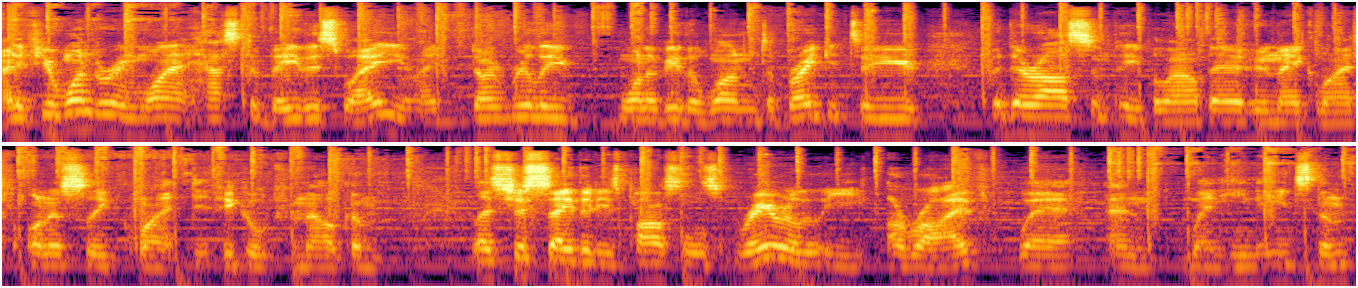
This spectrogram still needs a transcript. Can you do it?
And if you're wondering why it has to be this way, I don't really want to be the one to break it to you, but there are some people out there who make life honestly quite difficult for Malcolm. Let's just say that his parcels rarely arrive where and when he needs them,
